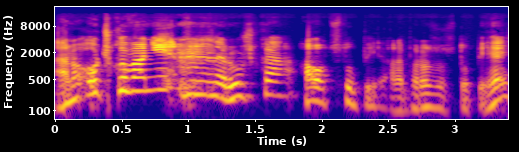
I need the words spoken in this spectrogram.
Áno, očkovanie, rúška a odstupy, alebo rozostupy, hej.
